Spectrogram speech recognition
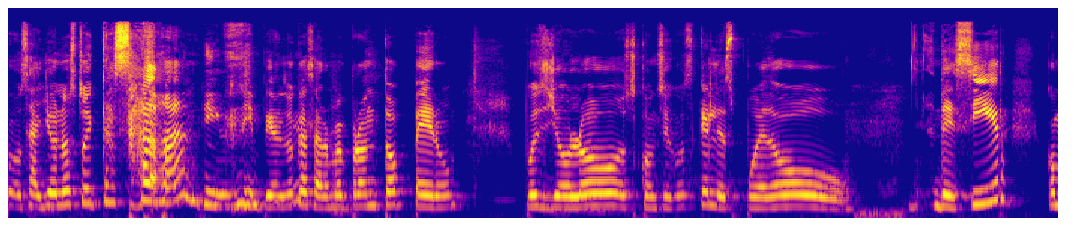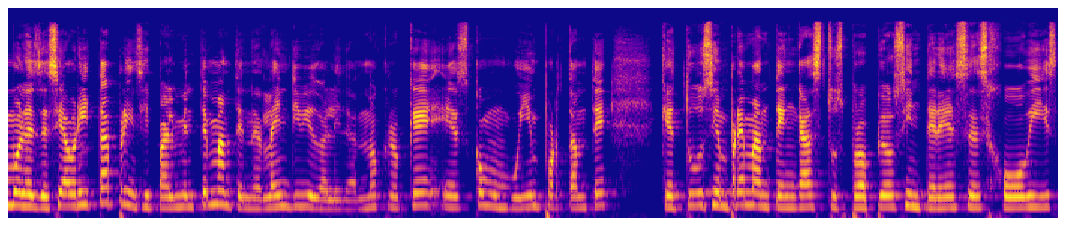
o sea, yo no estoy casada, ni, ni pienso casarme pronto, pero pues yo los consejos que les puedo decir, como les decía ahorita, principalmente mantener la individualidad, ¿no? Creo que es como muy importante que tú siempre mantengas tus propios intereses, hobbies,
